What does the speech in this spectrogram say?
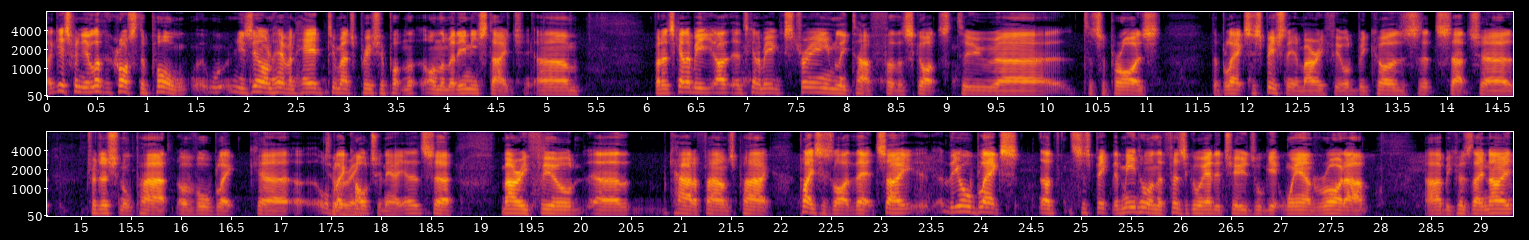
I guess when you look across the pool, New Zealand haven't had too much pressure put on them at any stage. Um, but it's going to be uh, it's going to be extremely tough for the Scots to uh, to surprise the Blacks, especially in Murrayfield, because it's such a traditional part of All Black uh, All Black culture now. It's uh, Murrayfield, uh, Cardiff Arms Park, places like that. So the All Blacks, I suspect, the mental and the physical attitudes will get wound right up uh, because they know,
